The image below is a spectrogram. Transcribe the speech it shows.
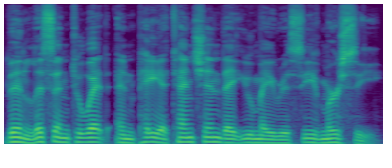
then listen to it and pay attention that you may receive mercy.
